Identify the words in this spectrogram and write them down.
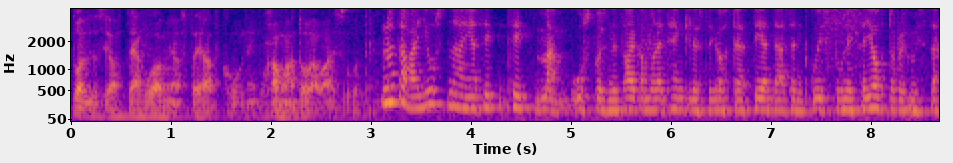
toimitusjohtajan huomiosta jatkuu niin kuin hamaan tulevaisuuteen. No tämä on just näin, ja sitten sit mä uskoisin, että aika monet henkilöstöjohtajat tietää sen, että kun istuu niissä johtoryhmissä,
